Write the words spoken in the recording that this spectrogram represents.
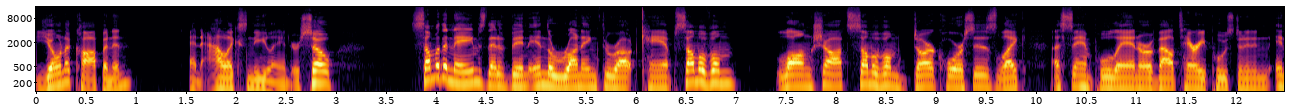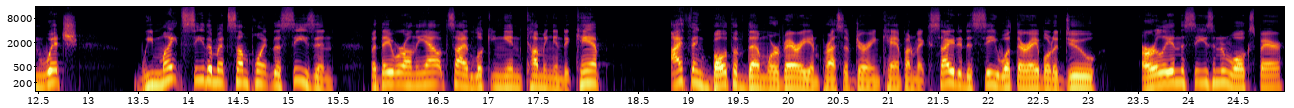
Joona Koppanen, and Alex Nylander. So, some of the names that have been in the running throughout camp, some of them long shots, some of them dark horses like a Sam Poulin or a Valtteri Puustinen, in, in which we might see them at some point this season, but they were on the outside looking in coming into camp. I think both of them were very impressive during camp. I'm excited to see what they're able to do early in the season in Wilkes-Barre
